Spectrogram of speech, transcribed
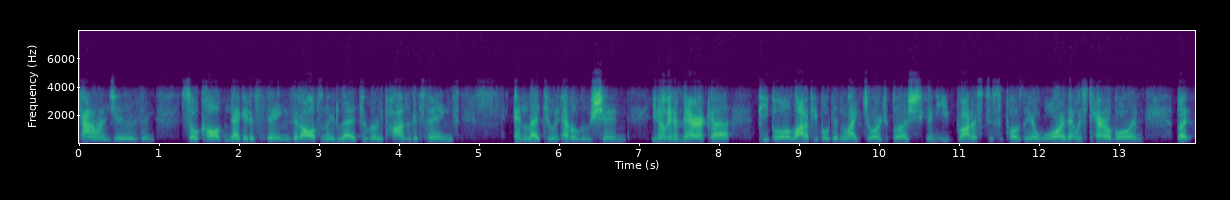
challenges and so-called negative things that ultimately led to really positive things and led to an evolution. You know, in America, people, a lot of people didn't like George Bush, and he brought us to supposedly a war that was terrible. And but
